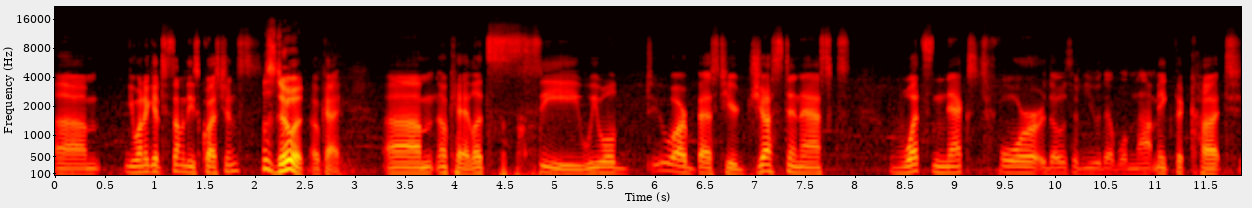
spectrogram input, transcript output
Um, you want to get to some of these questions? Let's do it. Okay. Um, okay, let's see. We will do our best here. Justin asks, what's next for those of you that will not make the cut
